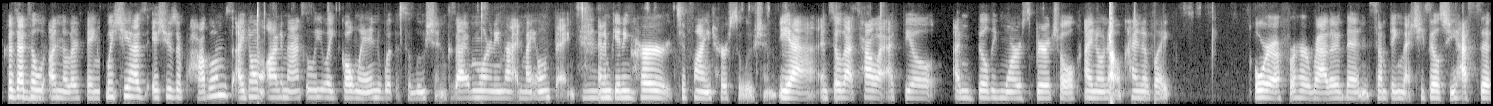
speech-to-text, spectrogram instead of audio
Because that's Mhm. a, another thing. When she has issues or problems, I don't automatically like go in with a solution because I'm learning that in my own thing. Mm. And I'm getting her to find her solution. Yeah. And so that's how I, I feel I'm building more spiritual, I don't know, kind of like aura for her rather than something that she feels she has to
